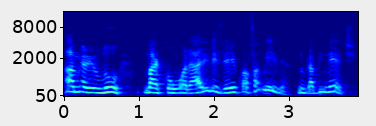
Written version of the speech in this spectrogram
A Mary Lou marcou um horário e ele veio com a família no gabinete.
